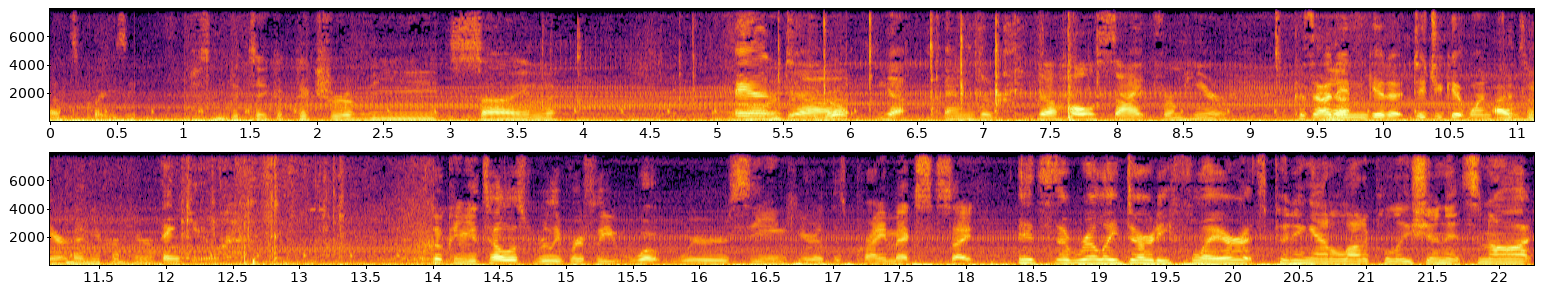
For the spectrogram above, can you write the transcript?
That's crazy. Just need to take a picture of the sign. And uh, yeah, and the the whole site from here. Because I Yeah. didn't get it. Did you get one I from took here? many from here. Thank you. So can you tell us really briefly what we're seeing here at this Primexx site? It's a really dirty flare. It's putting out a lot of pollution. It's not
